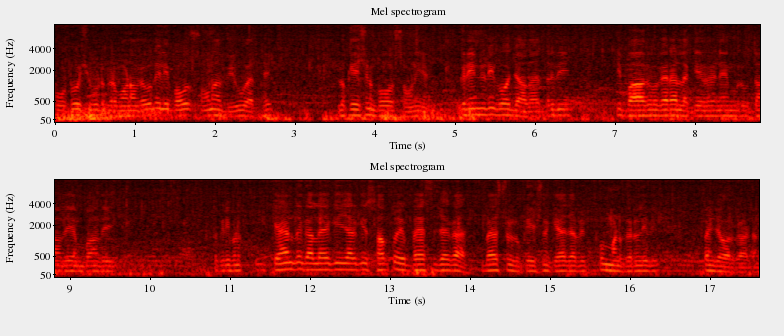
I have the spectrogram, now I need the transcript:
ਫੋਟੋ ਸ਼ੂਟ ਕਰਵਾਉਣਾ ਹੋਵੇ, ਉਹਦੇ ਲਈ ਬਹੁਤ ਸੋਹਣਾ ਵਿਊ ਹੈ ਇੱਥੇ। ਲੋਕੇਸ਼ਨ ਬਹੁਤ ਸੋਹਣੀ ਹੈ। ਗ੍ਰੀਨਰੀ ਬਹੁਤ ਜ਼ਿਆਦਾ ਇੱਧਰ ਵੀ ਕਿ ਬਾਗ ਵਗੈਰਾ ਲੱਗੇ ਹੋਏ ਨੇ, ਅਮਰੂਦਾਂ ਦੇ, ਅੰਬਾਂ ਦੇ। ਤਕਰੀਬਨ ਕਹਿਣ ਦੀ ਗੱਲ ਹੈ ਕਿ ਯਾਰ ਕਿ ਸਭ ਤੋਂ ਬੈਸਟ ਜਗ੍ਹਾ ਬੈਸਟ ਲੋਕੇਸ਼ਨ ਕਿਹਾ ਜਾਵੇ ਘੁੰਮਣ ਫਿਰਨ ਲਈ ਵੀ ਪੰਜੌਰ ਗਾਰਡਨ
